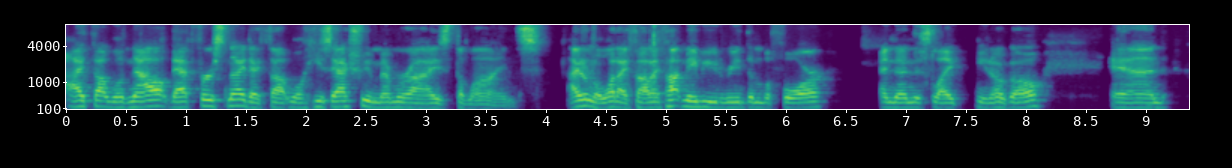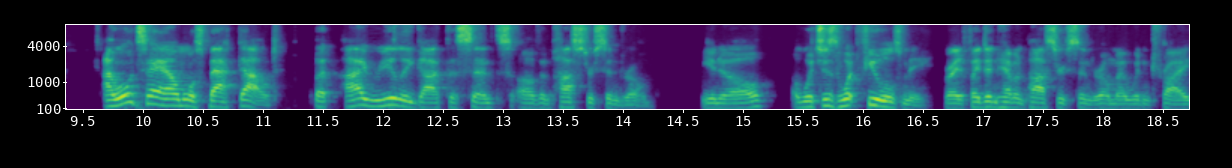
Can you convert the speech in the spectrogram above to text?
I thought, well, now that first night, I thought, well, he's actually memorized the lines. I don't know what I thought. I thought maybe you'd read them before and then just like, you know, go. And I won't say I almost backed out, but I really got the sense of imposter syndrome, you know, which is what fuels me, right? If I didn't have imposter syndrome, I wouldn't try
